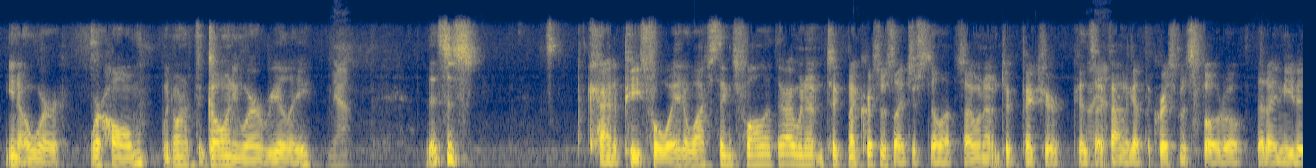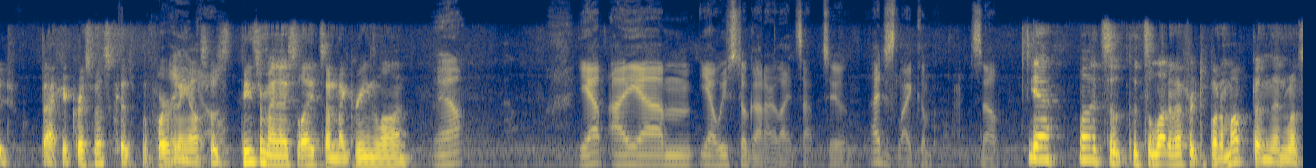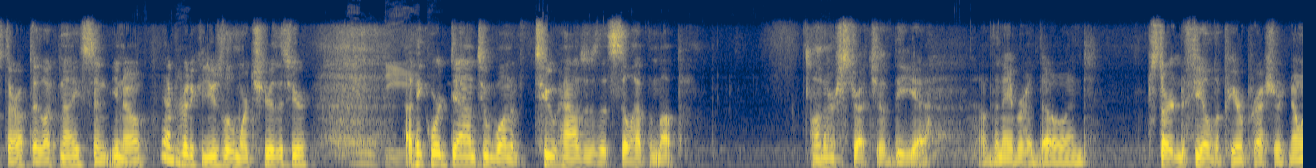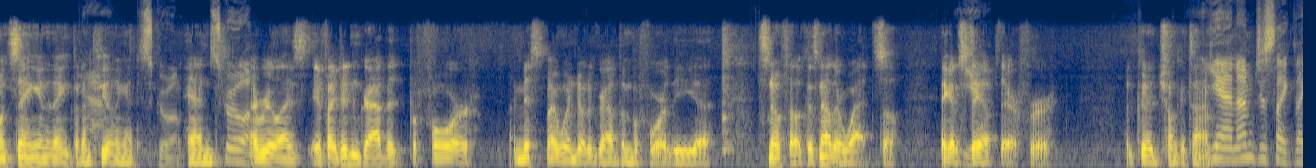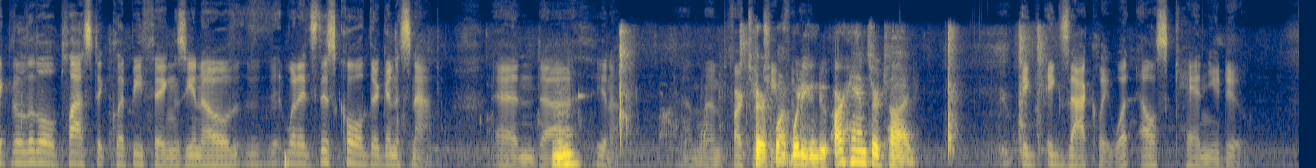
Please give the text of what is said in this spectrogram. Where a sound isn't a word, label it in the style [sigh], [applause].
you know we're we're home. We don't have to go anywhere really. Yeah, This is kind of peaceful way to watch things fall out there. I went out and took my Christmas lights are still up, so I went out and took a picture because Oh, I finally got the Christmas photo that I needed back at Christmas because before Well, everything else go. was these are my nice lights on my green lawn. yeah, yep. I um, yeah, we've still got our lights up too. I just like them. So Yeah, well, it's a it's a lot of effort to put them up, and then once they're up, they look nice, and you know everybody could use a little more cheer this year. indeed. I think we're down to one of two houses that still have them up on our stretch of the uh, of the neighborhood, though, and I'm starting to feel the peer pressure. No one's saying anything, but I'm feeling it. Screw 'em. And Screw 'em. I realized if I didn't grab it before, I missed my window to grab them before the uh, snow fell because now they're wet, so they got to stay Yeah. up there for a good chunk of time. Yeah, and I'm just like like the little plastic clippy things. You know, th- when it's this cold, they're gonna snap, and uh, you know, I'm, I'm far too. Fair point. What are you gonna do? Our hands are tied. Ex- exactly. What else can you do?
